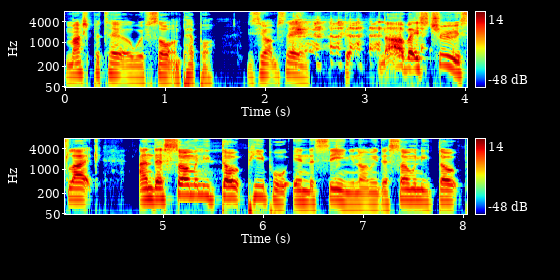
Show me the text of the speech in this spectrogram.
mashed potato with salt and pepper. You see what I'm saying? The- no, but it's true. It's like, and there's so many dope people in the scene. You know what I mean? There's so many dope.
